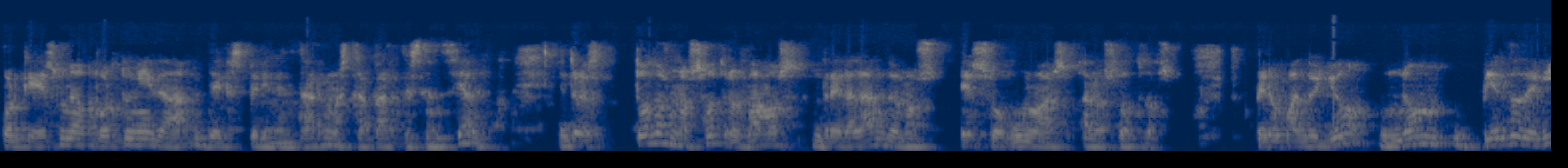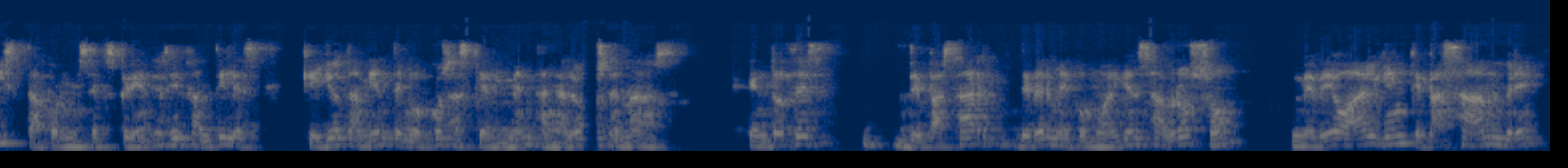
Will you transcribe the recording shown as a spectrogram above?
porque es una oportunidad de experimentar nuestra parte esencial. Entonces, todos nosotros vamos regalándonos eso uno a los otros. Pero cuando yo no pierdo de vista por mis experiencias infantiles que yo también tengo cosas que alimentan a los demás, entonces de pasar, de verme como alguien sabroso, me veo a alguien que pasa hambre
